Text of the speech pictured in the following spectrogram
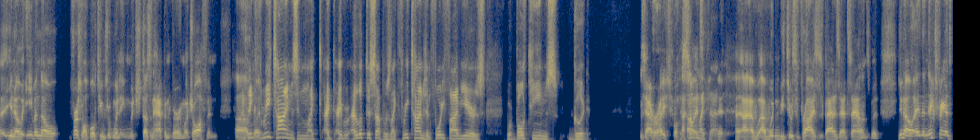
you know, even though first of all both teams are winning, which doesn't happen very much often. Uh, I think but, three times in like I, I I looked this up. It was like three times in 45 years were both teams good. Is that right? Wow, Something like that. I, I, I, wouldn't be too surprised, as bad as that sounds. But you know, and the Knicks fans,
